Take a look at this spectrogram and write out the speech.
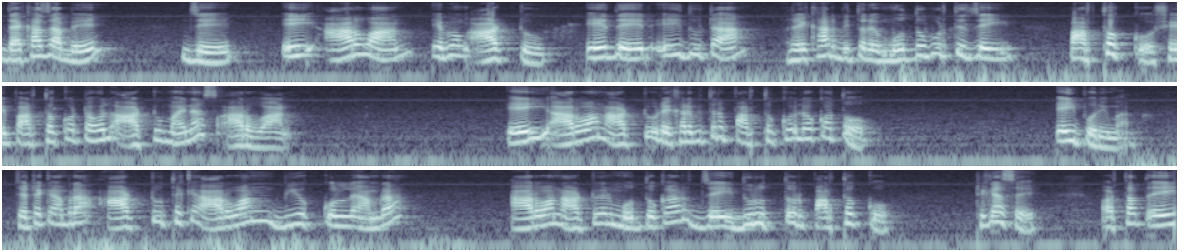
দেখা যাবে যে এই আর ওয়ান এবং আর টু এদের এই দুটা রেখার ভিতরে মধ্যবর্তী যেই পার্থক্য, সেই পার্থক্যটা হলো R two minus R one এই আর ওয়ান আর টু রেখার ভিতরে পার্থক্য হলো কত? এই পরিমাণ। যেটাকে আমরা আর টু থেকে আর ওয়ান বিয়োগ করলে আমরা আর ওয়ান আর টু এর মধ্যকার যেই দূরত্বর পার্থক্য, ঠিক আছে? অর্থাৎ এই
